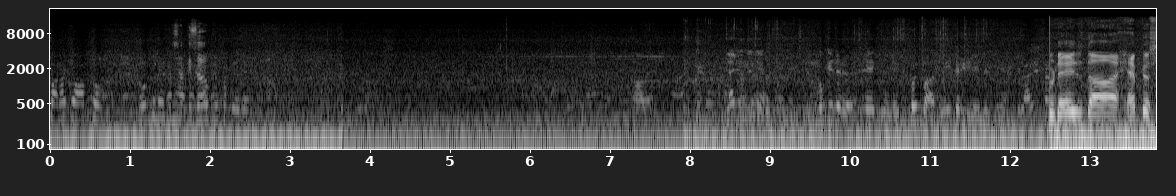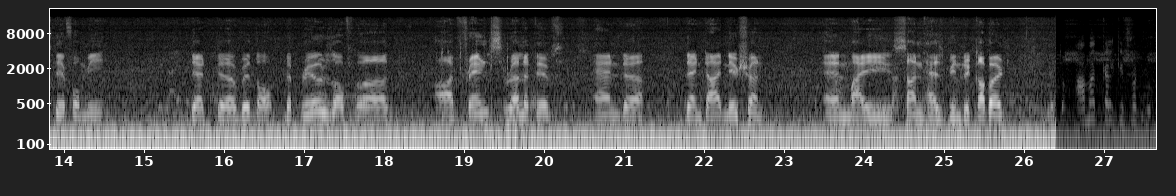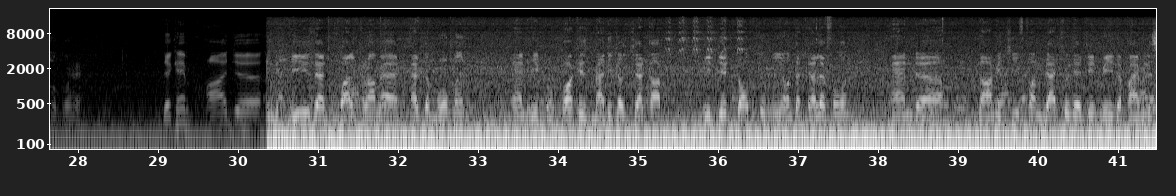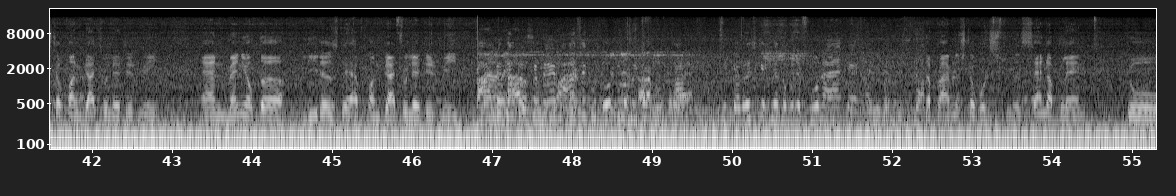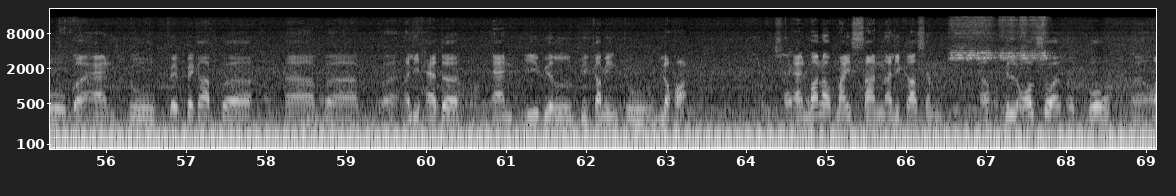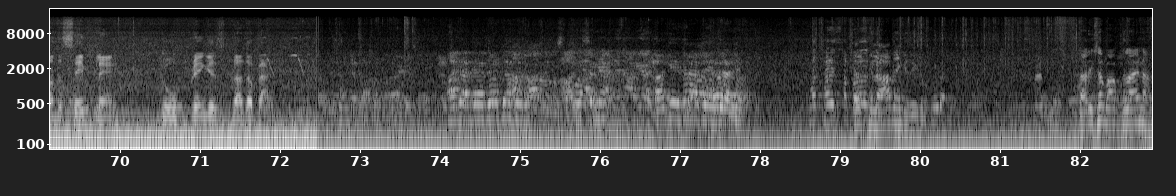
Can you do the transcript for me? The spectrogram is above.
बारह को आपको दो मिनट हमें सखी साहब। अपने पर दे दें वो किधर है? एक मिनट कोई बात नहीं इधर ही ले लेते हैं Today is the happiest day for me that uh, with all the prayers of uh, our friends, relatives, and uh, the entire nation, and my son has been recovered. देखें he is at Bagram at, the moment and he got his medical checkup. He did talk to me on the telephone and uh, the army chief congratulated me, the prime minister congratulated me and many of the leaders they have congratulated me. The prime minister would send a plane to uh, and to pick up uh, Ali Haider and he will be coming to Lahore. And one of my son Ali Qasim uh, will also uh, go uh, on the same plane to bring his brother back. आगे इधर आ जाए इधर आ जाए sir खिला दें किसी को तारिक साहब आप खिलाए ना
